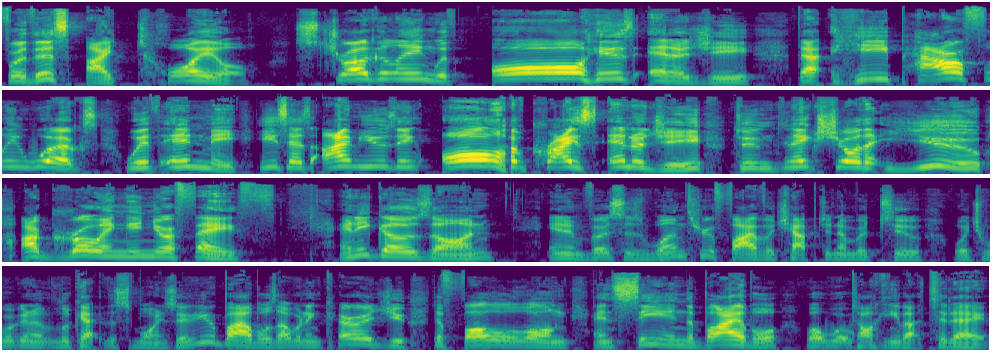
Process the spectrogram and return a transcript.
For this I toil struggling with all his energy that he powerfully works within me. He says, I'm using all of Christ's energy to make sure that you are growing in your faith. And he goes on in verses 1 through 5 of chapter number 2, which we're going to look at this morning. So, if your Bibles, I would encourage you to follow along and see in the Bible what we're talking about today.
